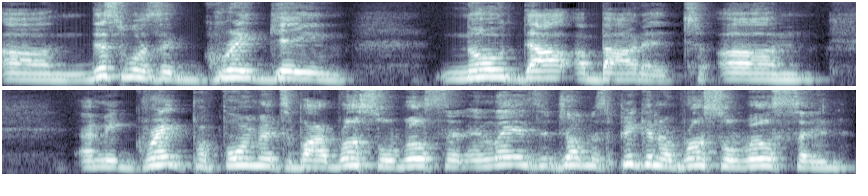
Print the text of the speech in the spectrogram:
Um, this was a great game, no doubt about it. Um, I mean, great performance by Russell Wilson. And ladies and gentlemen, speaking of Russell Wilson,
